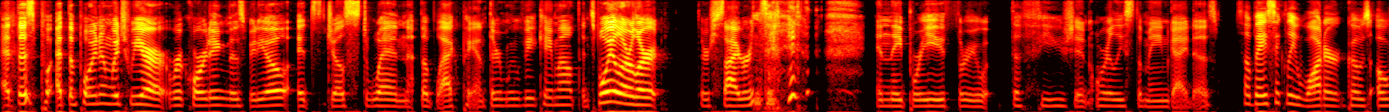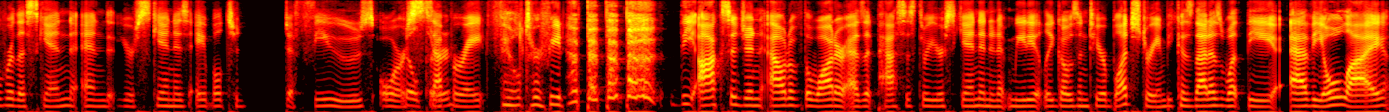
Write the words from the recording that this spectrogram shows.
At this po- at the point in which we are recording this video, it's just when the Black Panther movie came out. And spoiler alert, there's sirens in it, and they breathe through diffusion, or at least the main guy does. So basically, water goes over the skin, and your skin is able to diffuse or Filter. separate, filter feed the oxygen out of the water as it passes through your skin and it immediately goes into your bloodstream because that is what the alveoli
